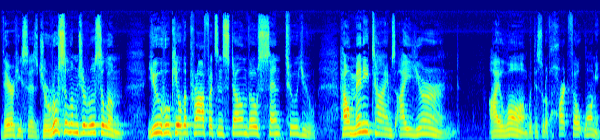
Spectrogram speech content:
There he says, Jerusalem, Jerusalem you who kill the prophets and stone those sent to you. How many times I yearned, I longed with this sort of heartfelt longing.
